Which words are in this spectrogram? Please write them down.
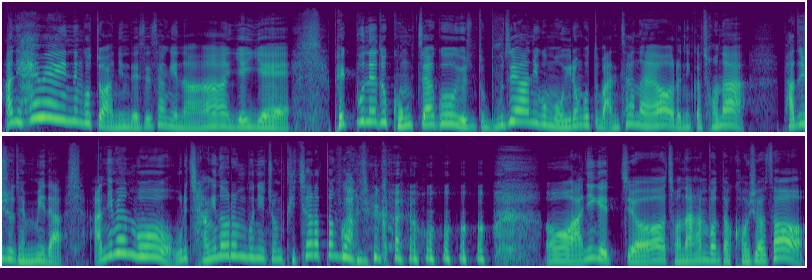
아니 해외에 있는 것도 아닌데 세상에나. 예, 예. 100분에도 공짜고 요즘 또 무제한이고 뭐 이런 것도 많잖아요. 그러니까 전화 받으셔도 됩니다. 아니면 뭐 우리 장인어른 분이 좀 귀찮았던 거 아닐까요? 어, 아니겠죠. 전화 한 번 더 거셔서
